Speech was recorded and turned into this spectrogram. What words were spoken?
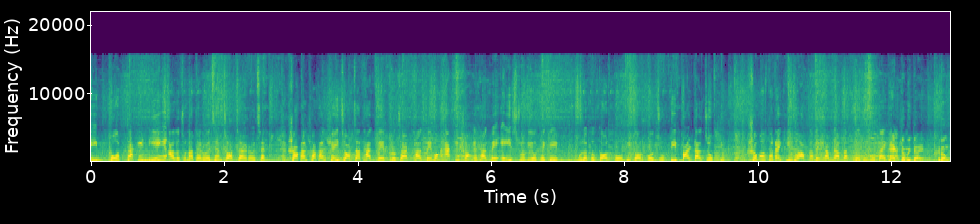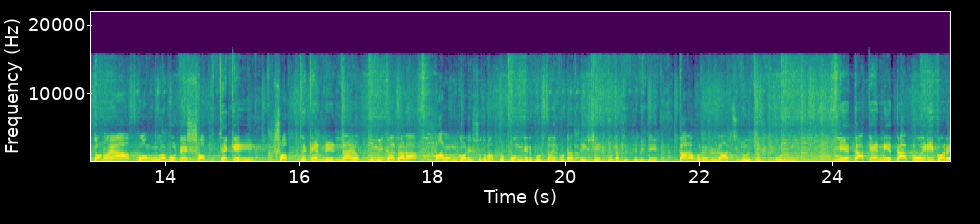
এই ভোটটাকে নিয়েই আলোচনাতে রয়েছেন, চর্চায় রয়েছেন। সকাল সকাল সেই চর্চা থাকবে, প্রচার থাকবে এবং একই সঙ্গে থাকবে এই স্টুডিও থেকে মূলত তর্ক, বিতর্ক, যুক্তি, পাল্টা যুক্তি। সমস্তটাই কিন্তু আপনাদের সামনে আমরা তুলে ধরবো, তাই একদমই তাই। এবং তনয়া বঙ্গ ভোটের সব থেকে সব থেকে নির্ণায়ক ভূমিকা যারা পালন করে, শুধুমাত্র বঙ্গের ভোট নয়, গোটা দেশের, গোটা পৃথিবীতে, তারা হলেন রাজনৈতিক কর্মী। নেতাকে নেতা তৈরি করে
